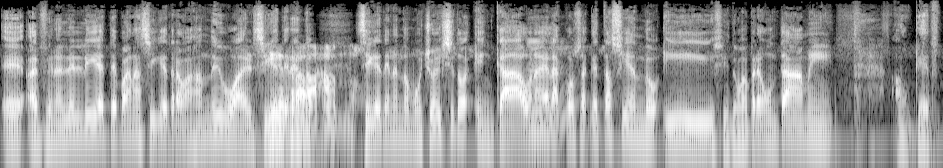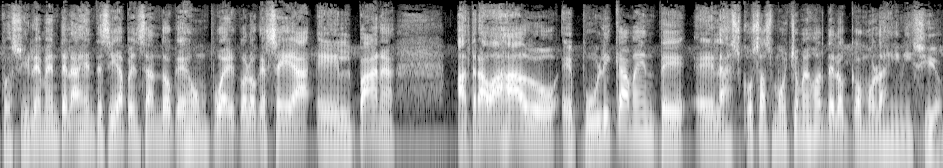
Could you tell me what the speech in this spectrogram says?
eh, al final del día este pana sigue trabajando igual, sigue, Sigue teniendo, trabajando. sigue teniendo mucho éxito en cada una de las cosas que está haciendo. Y si tú me preguntas a mí, aunque posiblemente la gente siga pensando que es un puerco o lo que sea, el pana ha trabajado eh, públicamente eh, las cosas mucho mejor de lo como las inició.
